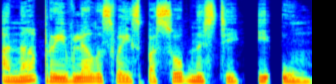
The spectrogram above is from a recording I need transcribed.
она проявляла свои способности и ум.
